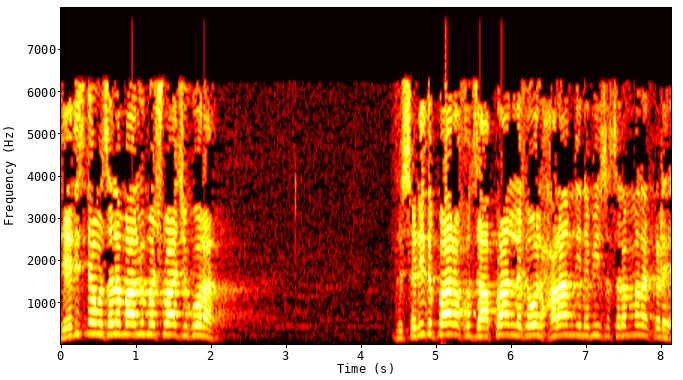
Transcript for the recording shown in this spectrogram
د حدیث نه مسله معلومه شو چې ګوره د سړی د پاره خود زعفران لګول حرام دی نبی صلی الله علیه وسلم منع کړي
